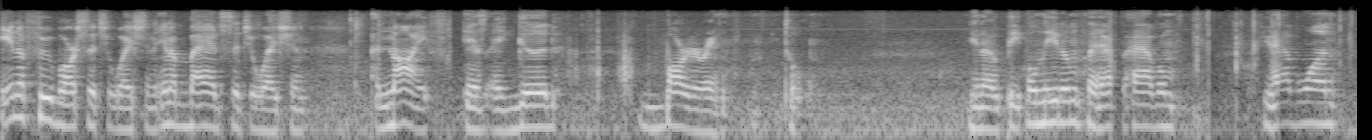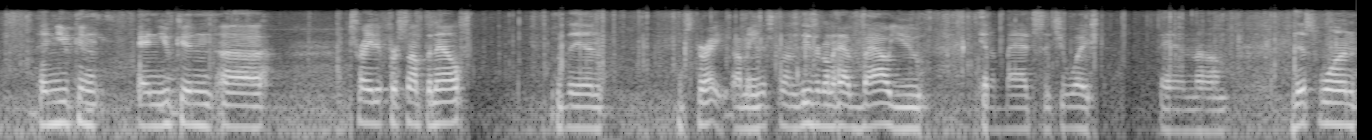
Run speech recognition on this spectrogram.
In a FUBAR situation, in a bad situation, a knife is a good bartering tool. You know, people need them; they have to have them. If you have one, and you can and you can uh, trade it for something else, then it's great. I mean, it's going these are going to have value in a bad situation. And um, this one,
